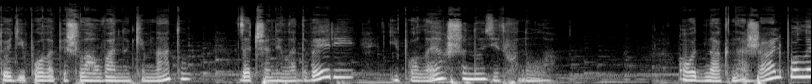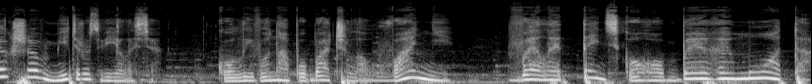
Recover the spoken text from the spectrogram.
Тоді Пола пішла у ванну кімнату, зачинила двері і полегшено зітхнула. Однак, на жаль, полегша вміть розвіялася, коли вона побачила у ванні велетенського бегемота.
